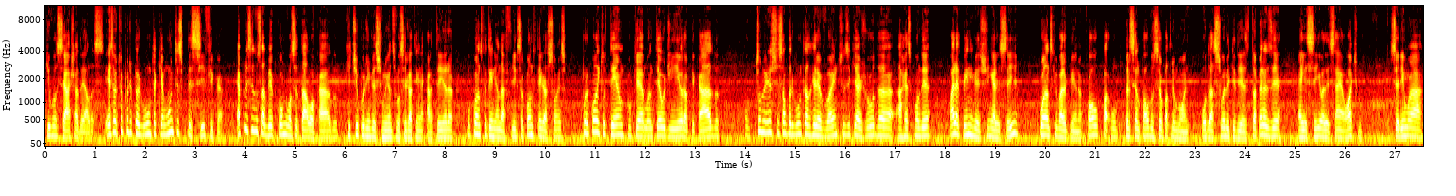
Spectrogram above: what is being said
Que você acha delas? Esse é o tipo de pergunta que é muito específica. É preciso saber como você está alocado, que tipo de investimentos você já tem na carteira, o quanto que tem em renda fixa, quanto tem ações, por quanto tempo quer manter o dinheiro aplicado. Então, tudo isso são perguntas relevantes e que ajudam a responder: vale a pena investir em LCI? Quanto que vale a pena? Qual o percentual do seu patrimônio ou da sua liquidez? Então, apenas dizer LCI ou LCA é ótimo seria uma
